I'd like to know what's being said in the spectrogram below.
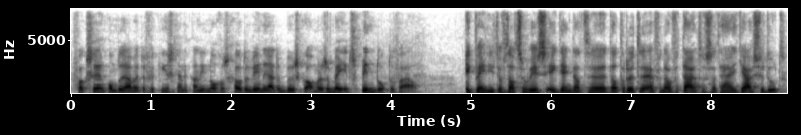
Vaccin komt eraan met de verkiezingen en dan kan hij nog eens grote winnaar uit de bus komen. Dat is een beetje het spindokterverhaal. Ik weet niet of dat zo is. Ik denk dat, uh, dat Rutte ervan overtuigd is dat hij het juiste doet.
